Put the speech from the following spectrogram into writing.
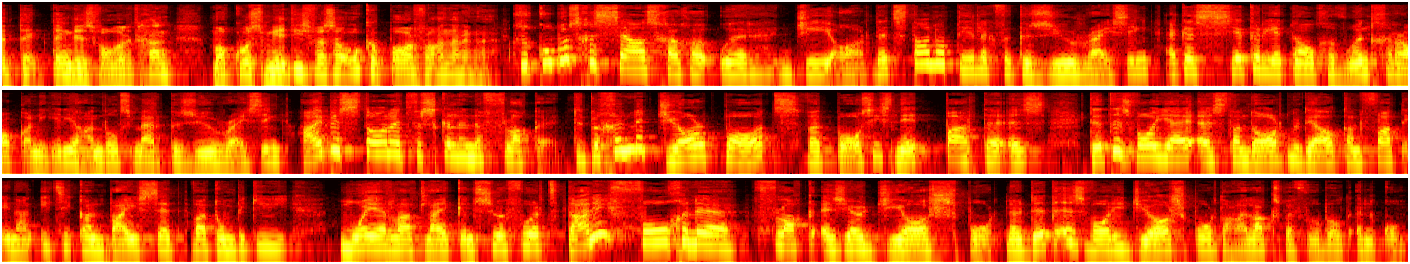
het, ek dink dis waaroor dit gaan, maar kosmeties was daar ook 'n paar veranderinge. So kom ons gesels gou-gou oor GR. Dit staan natuurlik vir Kazoo Racing. Ek is seker jy het nou al gewoond geraak aan hierdie handelsmerk Kazoo Racing. Hy bestaan uit verskillende vlakke. Dit begin met GR parts wat basies net parte is. Dit is waar jy 'n standaard model kan vat en dan ietsie kan bysit wat hom bietjie mooier laat lyk en so voort. Dan die volgende vlak is jou GR Sport. Nou dit is waar die GR Sport Hilux byvoorbeeld inkom.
